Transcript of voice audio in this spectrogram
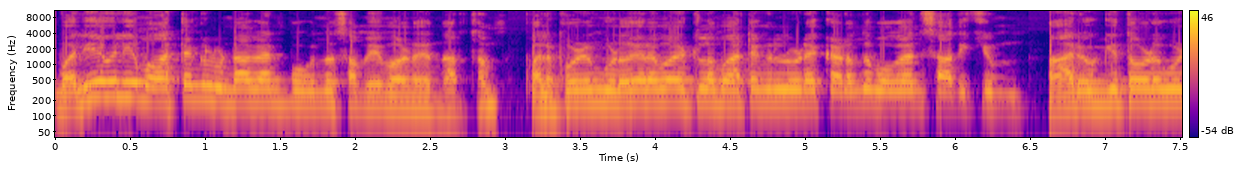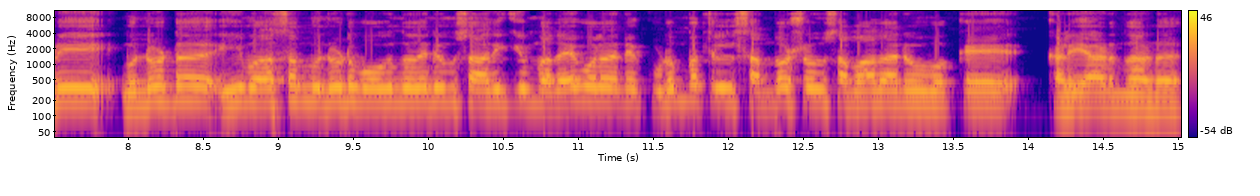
വലിയ വലിയ മാറ്റങ്ങൾ ഉണ്ടാകാൻ പോകുന്ന സമയമാണ് എന്നർത്ഥം. പലപ്പോഴും ഗുണകരമായിട്ടുള്ള മാറ്റങ്ങളിലൂടെ കടന്നു പോകാൻ സാധിക്കും. ആരോഗ്യത്തോടുകൂടി മുന്നോട്ട് ഈ മാസം മുന്നോട്ട് പോകുന്നതിനും സാധിക്കും. അതേപോലെ തന്നെ കുടുംബത്തിൽ സന്തോഷവും സമാധാനവും ഒക്കെ കളിയാടുന്നതാണ്.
